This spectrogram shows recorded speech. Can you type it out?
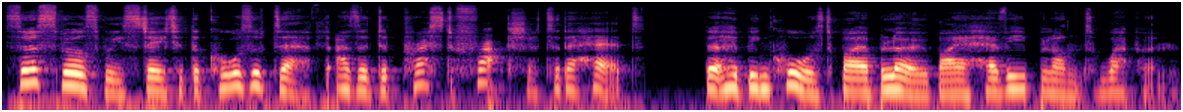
Sir Spilsbury stated the cause of death as a depressed fracture to the head that had been caused by a blow by a heavy blunt weapon.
